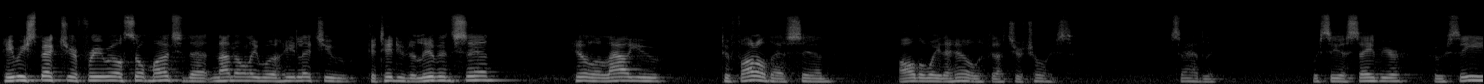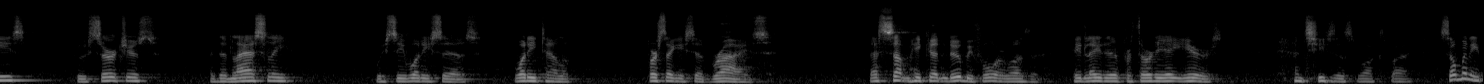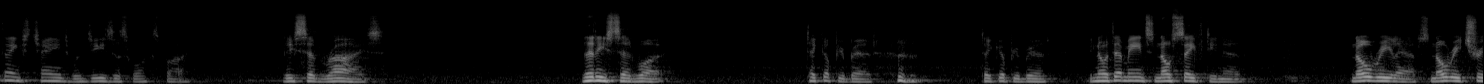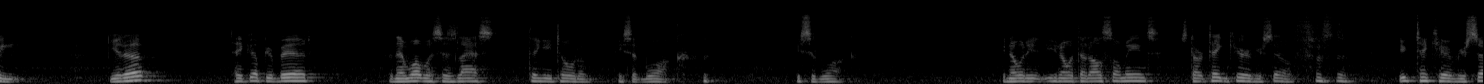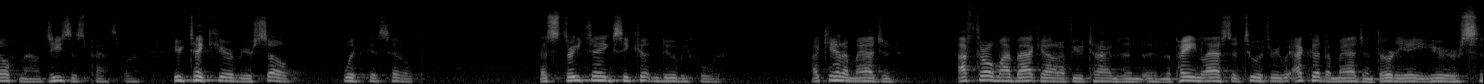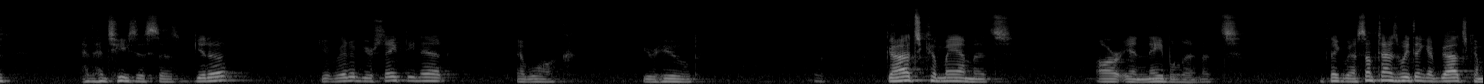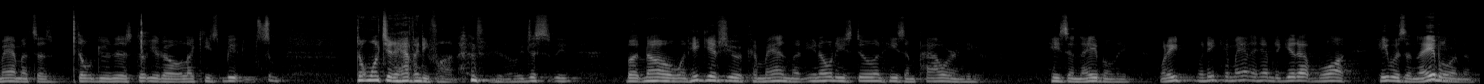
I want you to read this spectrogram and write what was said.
He respects your free will so much that not only will He let you continue to live in sin, He'll allow you to follow that sin all the way to hell if that's your choice. Sadly, we see a Savior who sees, who searches, and then lastly, we see what He says. What did He tell him? First thing He said, rise. That's something He couldn't do before, was it? He laid there for 38 years, and Jesus walks by. So many things change when Jesus walks by. But he said, Rise. Then he said, What? Take up your bed. Take up your bed. You know what that means? No safety net, no relapse, no retreat. Get up, take up your bed. And then what was his last thing he told him? He said, Walk. he said, Walk. You know what, you know what that also means? Start taking care of yourself. You can take care of yourself now. Jesus passed by. You can take care of yourself with his help. That's three things he couldn't do before. I can't imagine. I've thrown my back out a few times, and, and the pain lasted two or three weeks. I couldn't imagine 38 years. and then Jesus says, Get up, get rid of your safety net, and walk. You're healed. God's commandments are enablements. Think about it. Sometimes we think of God's commandments as don't do this, don't, you know, like he's be, don't want you to have any fun. you know, he just, he, but no, when he gives you a commandment, you know what he's doing? He's empowering you. He's enabling you. When he, when he commanded him to get up and walk, he was enabling him.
